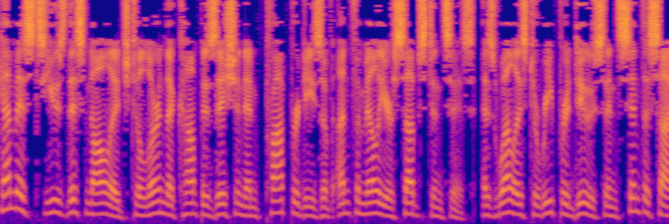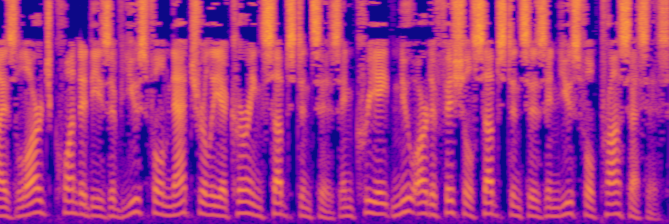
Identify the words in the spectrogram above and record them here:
Chemists use this knowledge to learn the composition and properties of unfamiliar substances, as well as to reproduce and synthesize large quantities of useful naturally occurring substances and create new artificial substances and useful processes.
